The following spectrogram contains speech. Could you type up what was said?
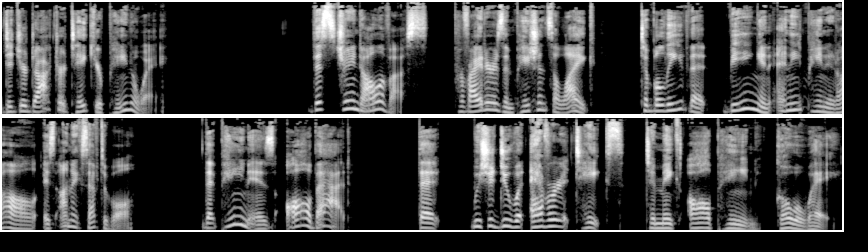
Did your doctor take your pain away? This trained all of us, providers and patients alike, to believe that being in any pain at all is unacceptable, that pain is all bad, that we should do whatever it takes to make all pain go away.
